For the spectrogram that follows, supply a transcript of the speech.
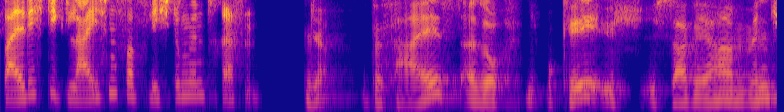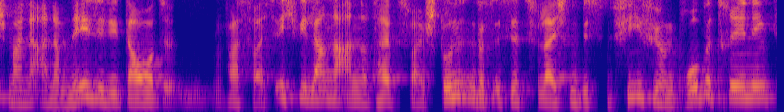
weil dich die gleichen Verpflichtungen treffen. Ja, das heißt, also, okay, ich, ich sage, ja, Mensch, meine Anamnese, die dauert, was weiß ich, wie lange, anderthalb, zwei Stunden. Das ist jetzt vielleicht ein bisschen viel für ein Probetraining.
